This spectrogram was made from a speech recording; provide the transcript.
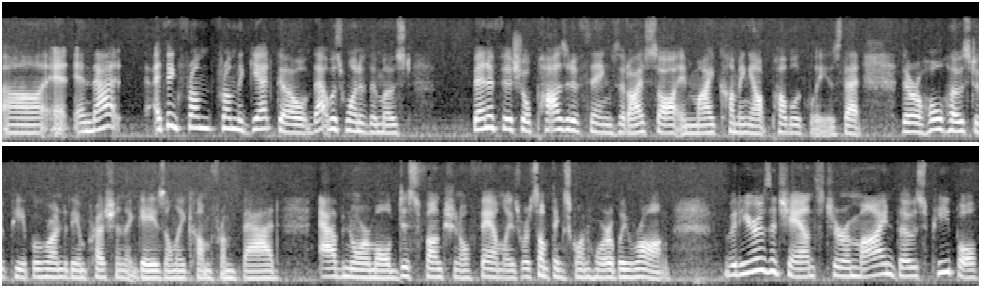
Uh, and, and that, I think, from, from the get go, that was one of the most beneficial, positive things that I saw in my coming out publicly is that there are a whole host of people who are under the impression that gays only come from bad, abnormal, dysfunctional families where something's gone horribly wrong. But here's a chance to remind those people,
